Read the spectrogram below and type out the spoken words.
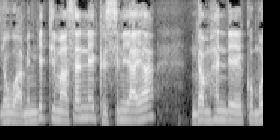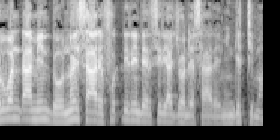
yewwa min gettima sanne christine yaya. gam hande ko bolwanɗamin dow noy saare fuɗɗiri nder siriya jonde saare min gettima.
